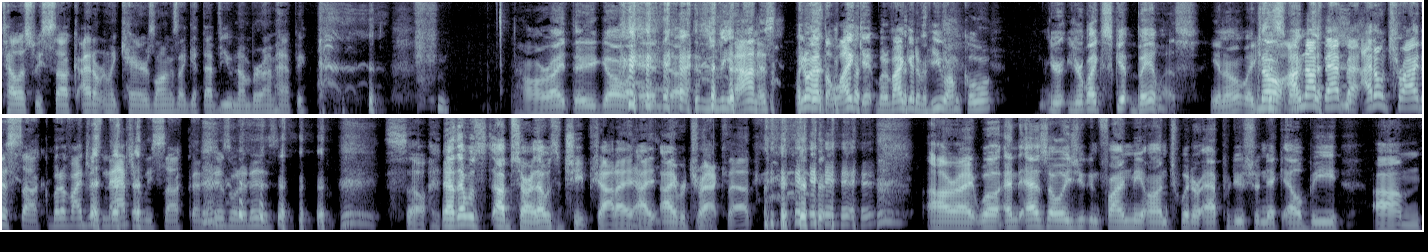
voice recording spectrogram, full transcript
Tell us we suck. I don't really care as long as I get that view number. I'm happy. All right. There you go. And uh, Just being honest, you don't have to like it, but if I get a view, I'm cool. You're you're like Skip Bayless, you know? Like No, I'm not that bad. I don't try to suck, but if I just naturally suck, then it is what it is. so yeah, that was. I'm sorry, that was a cheap shot. I Yeah, I, I retract that. All right. Well, and as always, you can find me on Twitter at producer Nick LB. Um,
